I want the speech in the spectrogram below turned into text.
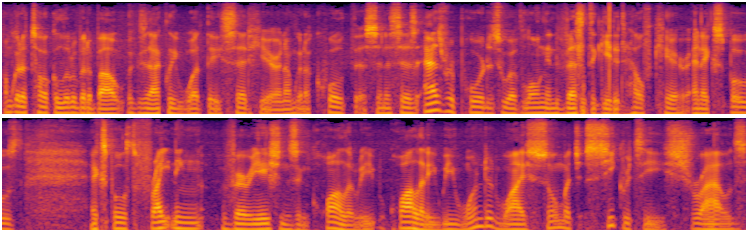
I'm going to talk a little bit about exactly what they said here, and I'm going to quote this. And it says, "As reporters who have long investigated healthcare and exposed exposed frightening variations in quality, quality, we wondered why so much secrecy shrouds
